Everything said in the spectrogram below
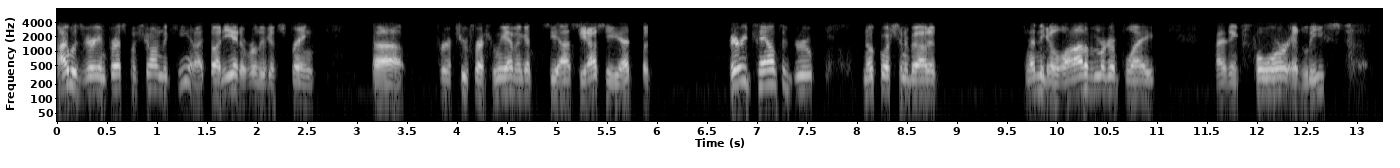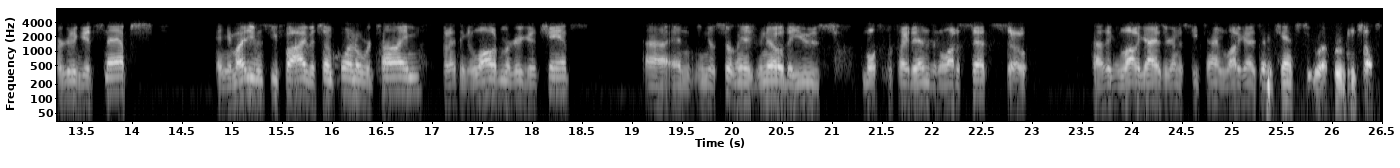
I was very impressed with Sean McKeon. I thought he had a really good spring uh, for a true freshman. We haven't got to see Asiasi yet, but very talented group, no question about it. I think a lot of them are going to play. I think four at least are going to get snaps, and you might even see five at some point over time. But I think a lot of them are going to get a chance. Uh, and you know, certainly as we know, they use multiple tight ends and a lot of sets. So I think a lot of guys are going to see time. A lot of guys have a chance to uh, prove themselves.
